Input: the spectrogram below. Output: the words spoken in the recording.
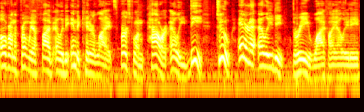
Over on the front we have five LED indicator lights. First one, power LED. Two, internet LED. Three, Wi-Fi LED.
